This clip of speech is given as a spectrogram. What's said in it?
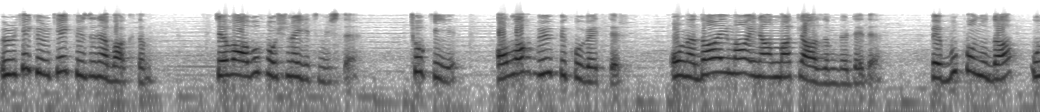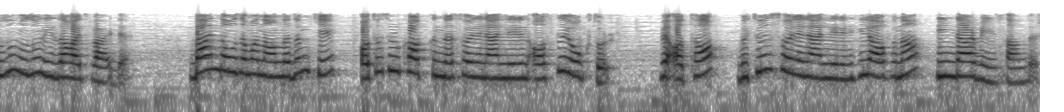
ürkek ürkek yüzüne baktım. Cevabı hoşuna gitmişti. Çok iyi. Allah büyük bir kuvvettir. Ona daima inanmak lazımdır dedi. Ve bu konuda uzun uzun izahat verdi. Ben de o zaman anladım ki Atatürk hakkında söylenenlerin aslı yoktur. Ve ata bütün söylenenlerin hilafına dindar bir insandır.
